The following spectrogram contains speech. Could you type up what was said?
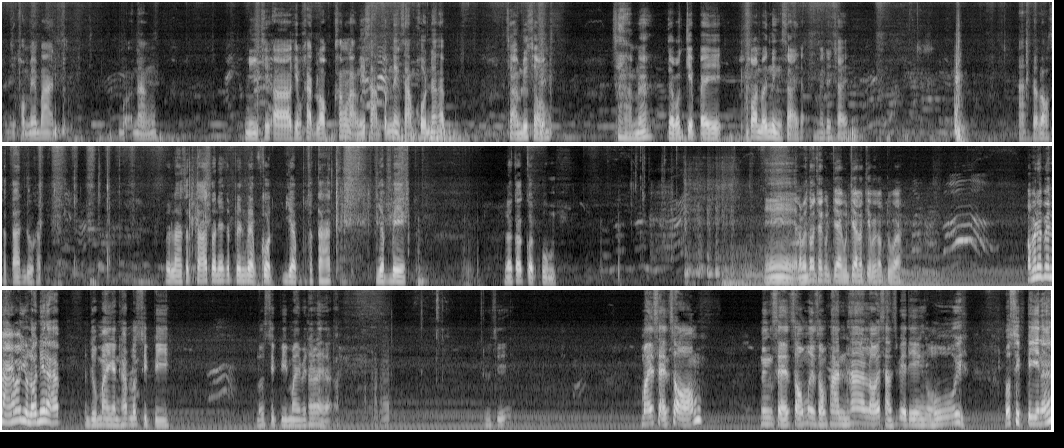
อันนี้ของแม่บ้าน เบาะหนัง มีเขอ่าเข็มขัดล็อกข้างหลังนี่สามตำแหน่งสามคนนะครับสามหรือสองสามนะ แต่ว่าเก็บไปซ่อนไว้หนึ่งสายไม่ได้ใช้ อะเดี๋ยวลองสตาร์ทดูครับ เวลาสตาร์ทตัวนี้จะเป็นแบบกดเหยียบสตาร์ทเหยียบเบรกแล้วก็กดปุ่ม นี่เราไม่ต้องใช้กุญแจกุญแจเราเก็บไว้กับตัวเขาไม่ได้ไปไหนว่าอยู่รถนี่แหละครับมาดูไม่กันครับรถสิบปีรถสิบปีไม่ไปเท่าไหร่อะดูสิไม่แสนสองหนึ่งแสนสองหมื่นสองพันห้าร้อยสามสิบเอ็ดเองโอ้ยรถสิบปีนะ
